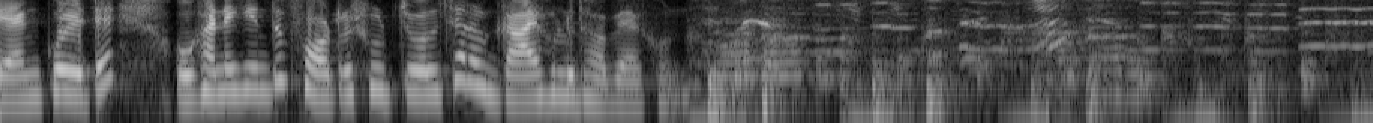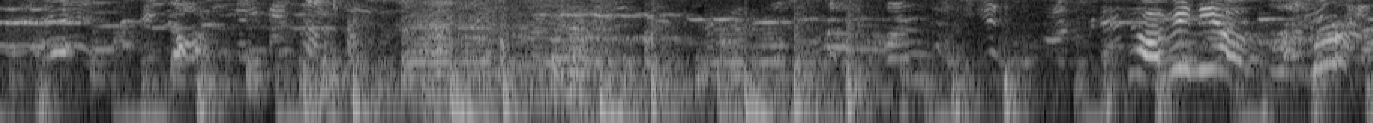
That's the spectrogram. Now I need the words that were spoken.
ব্যাঙ্কোয়েটে ওখানে কিন্তু ফটোশ্যুট চলছে আর গায়ে হলুদ হবে এখন। সবই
